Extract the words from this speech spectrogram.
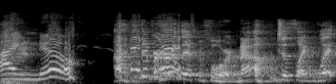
I know. I've never heard that before. Now I'm just like, what?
